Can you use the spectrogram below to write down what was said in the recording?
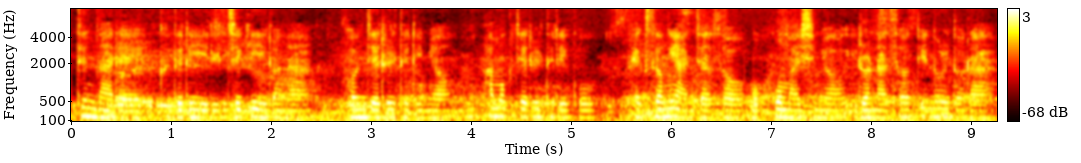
이튿날에 그들이 일찍이 일어나 번제를 드리며 화목제를 드리고 백성이 앉아서 먹고 마시며 일어나서 뛰놀더라.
